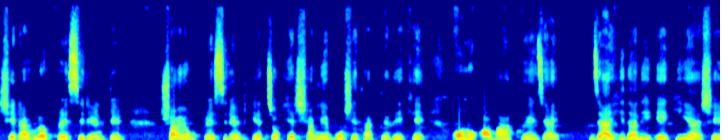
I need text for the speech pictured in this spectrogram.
সেটা হলো প্রেসিডেন্টের। স্বয়ং প্রেসিডেন্টকে চোখের সামনে বসে থাকতে দেখে অনু অবাক হয়ে যায়। জাহিদ আলী এগিয়ে আসে।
